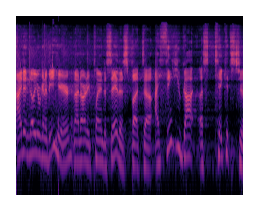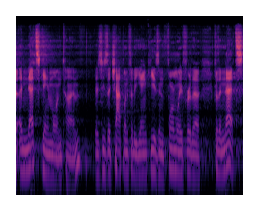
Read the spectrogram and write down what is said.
I didn't know you were going to be here, and I'd already planned to say this, but uh, I think you got us tickets to a Nets game one time. As he's a chaplain for the Yankees and formerly for the for the Nets,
